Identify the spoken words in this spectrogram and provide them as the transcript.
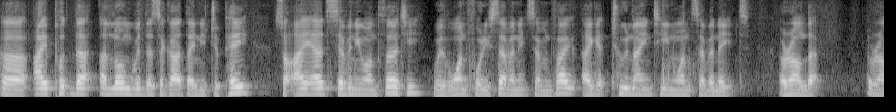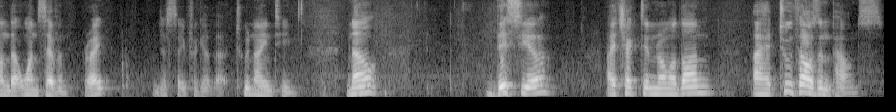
uh, I put that along with the zakat I need to pay. So I add 7130 with 147,875. I get 219,178 around that around that 17, right? Just say forget that. 219. Now this year I checked in Ramadan. I had 2,000 pounds.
